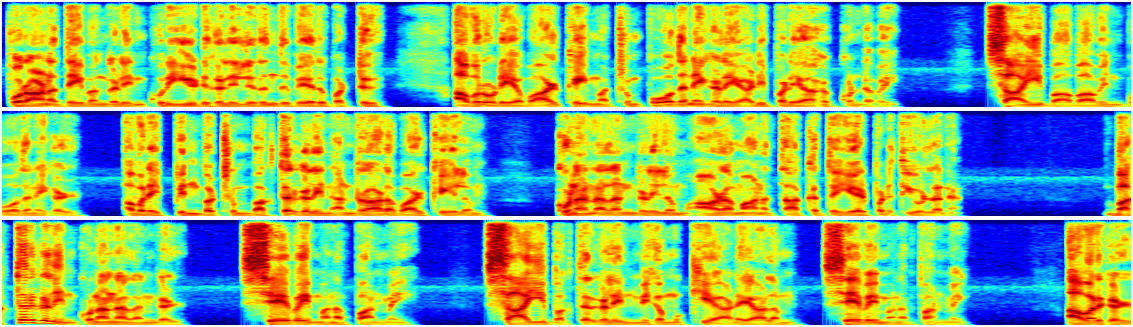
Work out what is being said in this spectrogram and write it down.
புராண தெய்வங்களின் குறியீடுகளிலிருந்து வேறுபட்டு அவருடைய வாழ்க்கை மற்றும் போதனைகளை அடிப்படையாக கொண்டவை. சாயி பாபாவின் போதனைகள் அவரை பின்பற்றும் பக்தர்களின் அன்றாட வாழ்க்கையிலும் குணநலன்களிலும் ஆழமான தாக்கத்தை ஏற்படுத்தியுள்ளன. பக்தர்களின் குணநலன்கள் சேவை மனப்பான்மை சாயி பக்தர்களின் மிக முக்கிய அடையாளம் சேவை மனப்பான்மை. அவர்கள்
